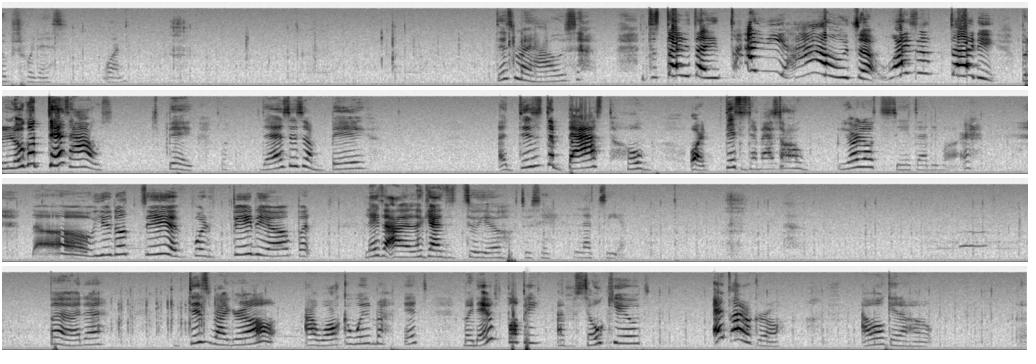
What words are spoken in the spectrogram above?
Oops for this one. This is my house. It's a tiny, tiny, tiny house. Why is it tiny? But look at this house. It's big. This is a big. And this is the best home. Or this is the best home. You don't see it anymore. No, you don't see it for the video, but later I'll get it to you to see. Let's see it. But uh, this is my girl. I walk with my it. My name is Puppy. I'm so cute. And I'm a girl. I will get a home.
